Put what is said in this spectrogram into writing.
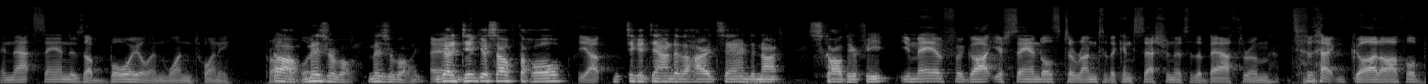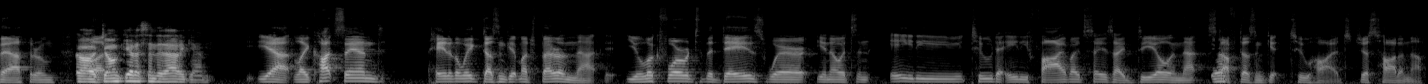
and that sand is a boiling 120, Probably. Oh, miserable, miserable. You got to dig yourself the hole Yep. to get down to the hard sand and not scald your feet. You may have forgot your sandals to run to the concession or to the bathroom, to that god awful bathroom. Oh, But- don't get us into that again. Yeah, like hot sand hate of the week doesn't get much better than that. You look forward to the days where, you know, it's an 82 to 85, I'd say is ideal and that Yeah. stuff doesn't get too hot. It's just hot enough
